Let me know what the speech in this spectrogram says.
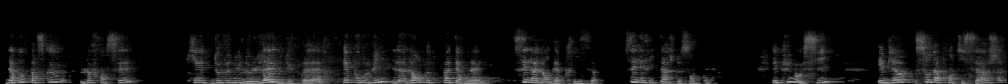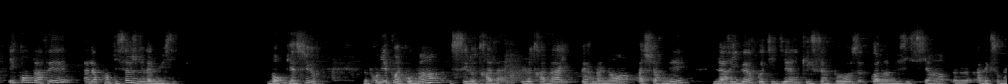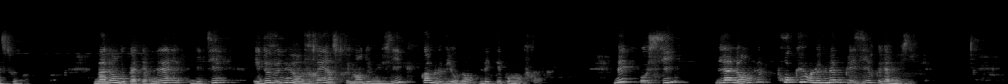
D'abord parce que le français, qui est devenu le legs du père, est pour lui la langue paternelle. C'est la langue apprise, c'est l'héritage de son père. Et puis aussi, eh bien, son apprentissage est comparé à l'apprentissage de la musique. Bon, bien sûr, le premier point commun, c'est le travail, le travail permanent, acharné, la rigueur quotidienne qu'il s'impose comme un musicien euh, avec son instrument. Ma langue paternelle, dit-il, est devenue un vrai instrument de musique, comme le violon l'était pour mon frère. Mais aussi, la langue procure le même plaisir que la musique.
